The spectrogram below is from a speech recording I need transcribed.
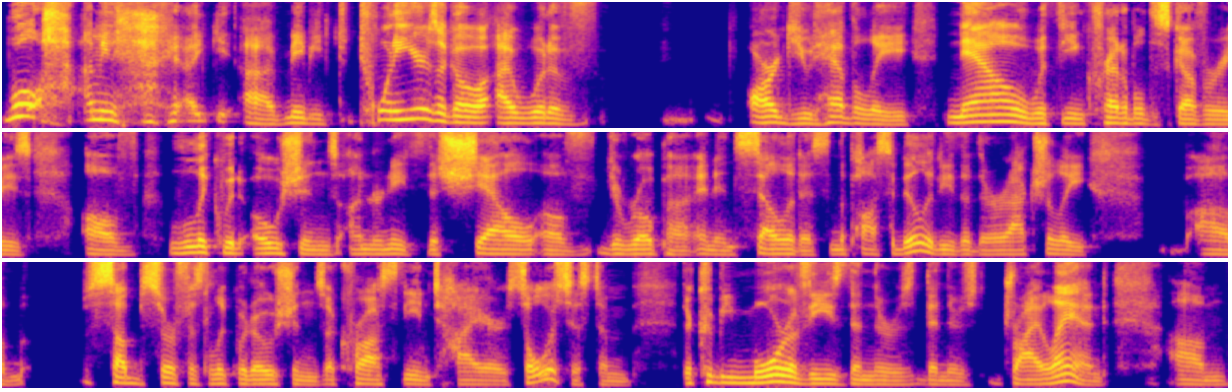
Well, I mean, uh, maybe 20 years ago, I would have argued heavily. Now, with the incredible discoveries of liquid oceans underneath the shell of Europa and Enceladus, and the possibility that there are actually um, subsurface liquid oceans across the entire solar system, there could be more of these than there's than there's dry land. Um,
